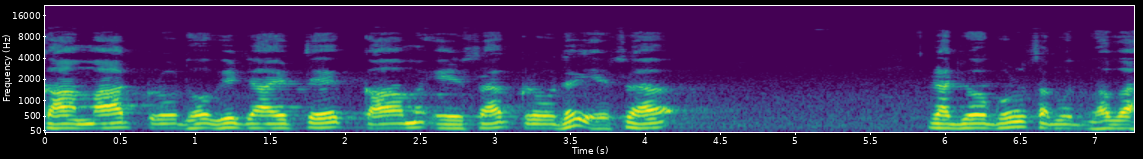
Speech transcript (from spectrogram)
कामात क्रोधो भी जायते, काम ऐसा, क्रोध ऐसा। रजोगुण समुद्भव।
